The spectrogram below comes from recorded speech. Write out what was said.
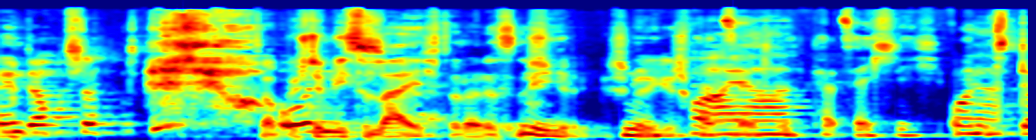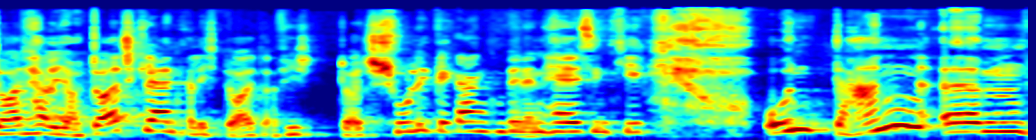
in Deutschland. Das war bestimmt nicht so leicht, oder? Das ist eine nee, schwierige nee, Sprache. Tatsächlich, tatsächlich. Und ja. dort habe ich auch Deutsch gelernt, weil ich dort auf die deutsche Schule gegangen bin in Helsinki. Und dann ähm,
